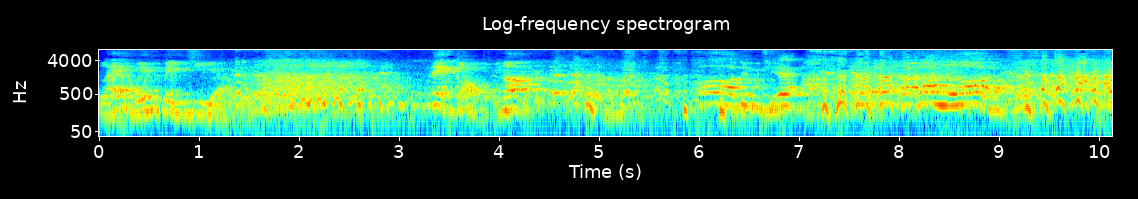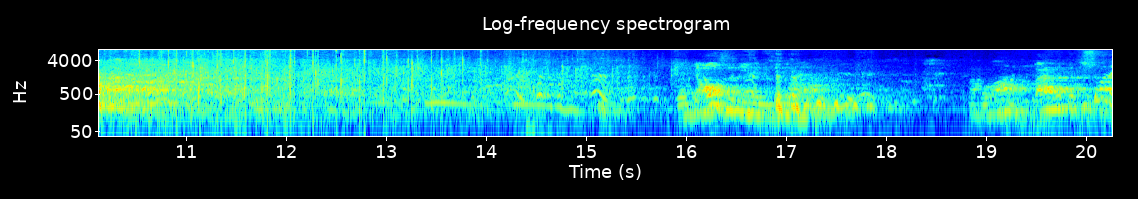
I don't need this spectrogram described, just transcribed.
来回飞机呀、那狗呢？哦，对不起，拉你了。我咬死你！你信不信？啊，我忘了，完了，他说那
